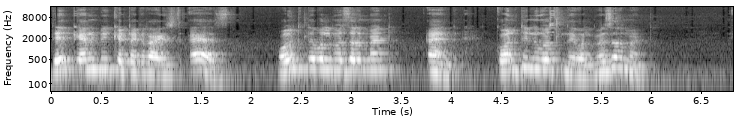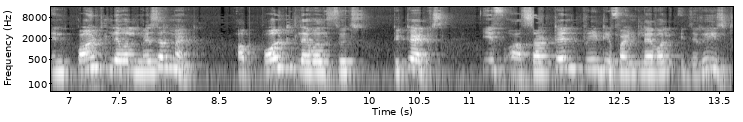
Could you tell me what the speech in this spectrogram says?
They can be categorized as point level measurement and continuous level measurement. In point level measurement, a point level switch detects if a certain predefined level is reached.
